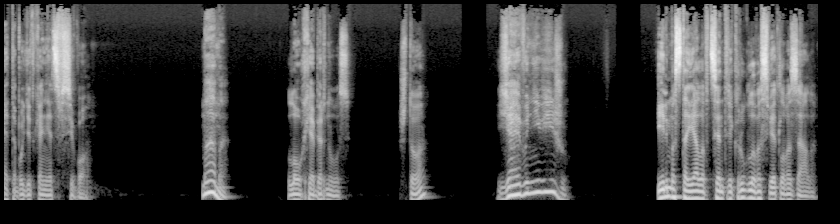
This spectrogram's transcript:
это будет конец всего. «Мама!» Лоухи обернулась. «Что?» «Я его не вижу». Ильма стояла в центре круглого светлого зала.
